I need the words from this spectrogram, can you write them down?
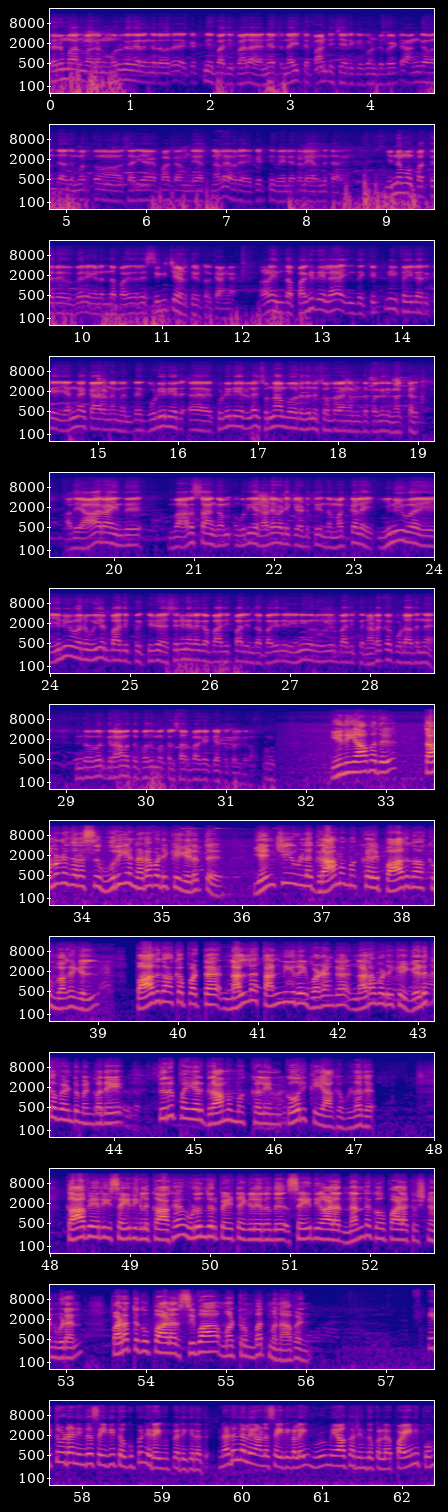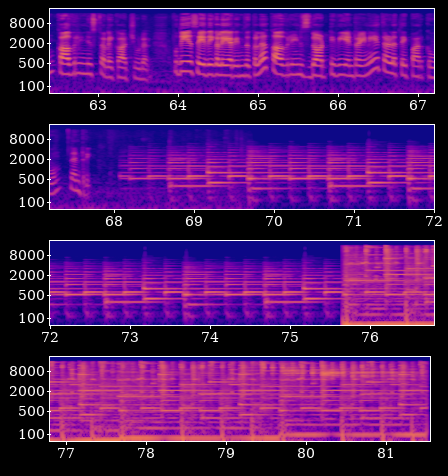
பெருமாள் மகன் முருகவேலுங்கிறவர் கிட்னி பாதிப்பால் நேற்று நைட்டு பாண்டிச்சேரிக்கு கொண்டு போயிட்டு அங்கே வந்து அது மருத்துவம் சரியாக பார்க்க முடியாததுனால அவர் கிட்னி ஃபெயிலியரால் இறந்துட்டாருங்க. இன்னமும் பத்து இருபது பேர் இந்த பகுதியில் சிகிச்சை எடுத்துக்கிட்டு இருக்காங்க. அதனால் இந்த பகுதியில் இந்த கிட்னி ஃபெயிலருக்கு என்ன காரணம் என்று குடிநீர் குடிநீரில் சுண்ணாம்பு வருதுன்னு சொல்கிறாங்க இந்த பகுதி மக்கள். அதை ஆராய்ந்து அரசாங்கம் உரிய நடவடிக்கை எடுத்து இந்த மக்களை இனி இனி ஒரு உயிர் பாதிப்பு கீழே சிறுநீரக பாதிப்பால் இந்த பகுதியில் இனி ஒரு உயிர் பாதிப்பு நடக்கக்கூடாதுன்னு இந்த ஊர் கிராமத்து பொதுமக்கள் சார்பாக கேட்டுக்கொள்கிறோம். இனியாவது தமிழக அரசு உரிய நடவடிக்கை எடுத்து எஞ்சியுள்ள கிராம மக்களை பாதுகாக்கும் வகையில் பாதுகாக்கப்பட்ட நல்ல தண்ணீரை வழங்க நடவடிக்கை எடுக்க வேண்டும் என்பதே திருப்பெயர் கிராம மக்களின் கோரிக்கையாக உள்ளது. காவேரி செய்திகளுக்காக உளுந்தூர்பேட்டையிலிருந்து செய்தியாளர் நந்தகோபாலகிருஷ்ணனுடன் படத்தொகுப்பாளர் சிவா மற்றும் பத்மநாபன். இத்துடன் இந்த செய்தி தொகுப்பு நிறைவு பெறுகிறது. நடுநிலையான செய்திகளை முழுமையாக அறிந்து கொள்ள பயணிப்போம் காவிரி நியூஸ் தொலைக்காட்சியுடன். புதிய செய்திகளை அறிந்து கொள்ள காவிரி நியூஸ் டாட் டிவி என்ற இணையதளத்தை பார்க்கவும். நன்றி.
